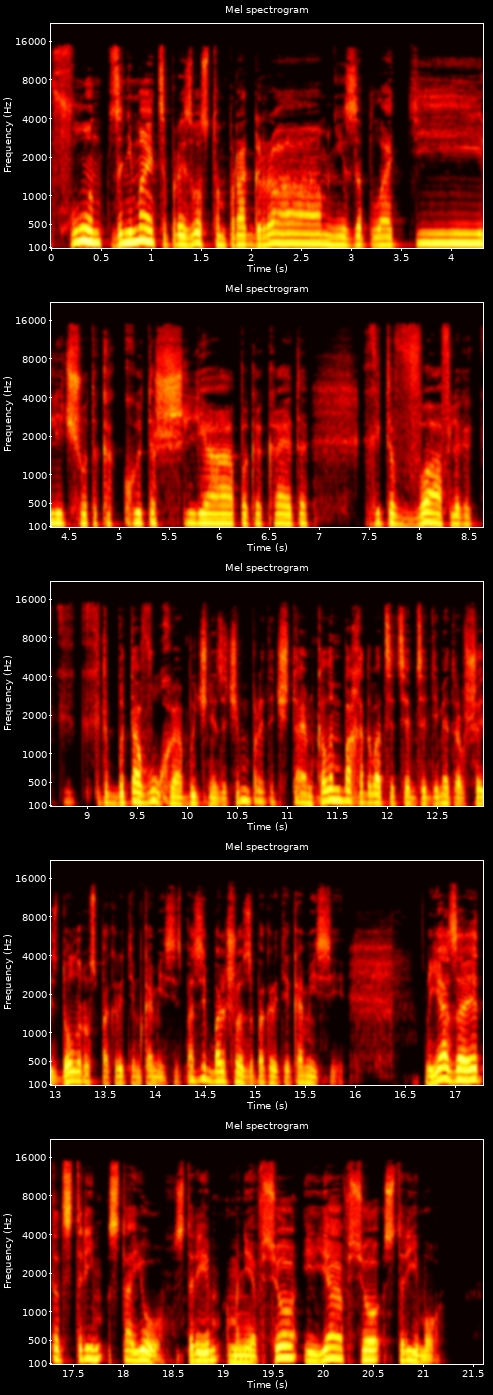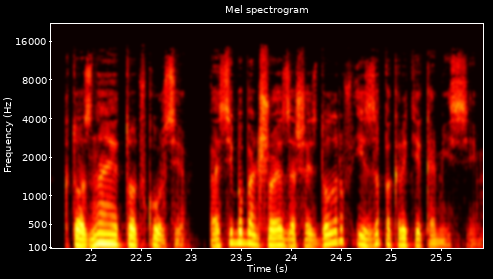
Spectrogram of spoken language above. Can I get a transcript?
Фонд занимается производством программ, не заплатили, что-то какая-то шляпа какая-то, какая-то вафля, какая-то бытовуха обычная. Зачем мы про это читаем? Колымбаха 27 сантиметров, 6 долларов с покрытием комиссии. Спасибо большое за покрытие комиссии. Я за этот стрим стою. Стрим мне все, и я все стриму. Кто знает, тот в курсе. Спасибо большое за 6 долларов и за покрытие комиссии.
